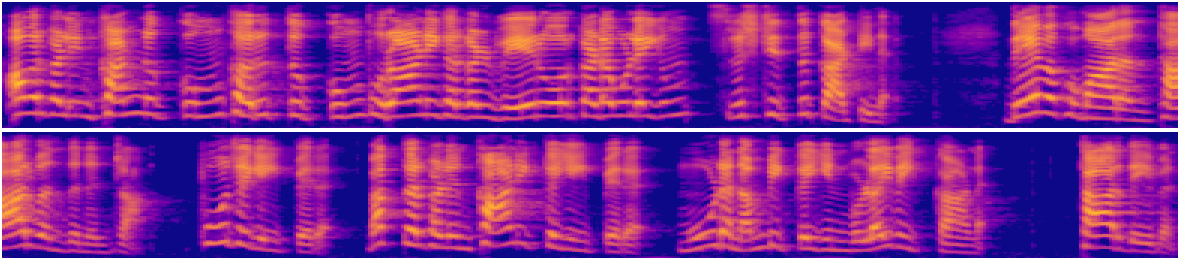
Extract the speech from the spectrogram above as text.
அவர்களின் கண்ணுக்கும் கருத்துக்கும் புராணிகர்கள் வேறோர் கடவுளையும் சிருஷ்டித்து காட்டினர். தேவகுமாரன் தார் வந்து நின்றான். பூஜையை பெற பக்தர்களின் காணிக்கையை பெற மூட நம்பிக்கையின் விளைவை காண. தார் தேவன்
